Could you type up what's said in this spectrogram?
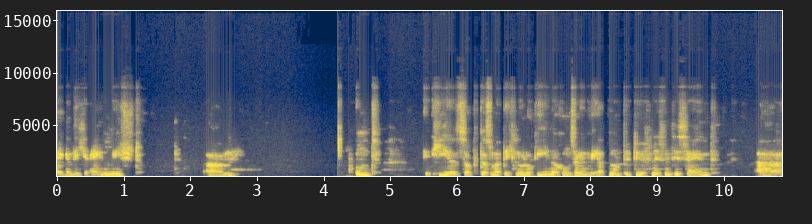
eigentlich einmischt. Ähm, und hier sagt, dass man Technologie nach unseren Werten und Bedürfnissen designt, äh,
